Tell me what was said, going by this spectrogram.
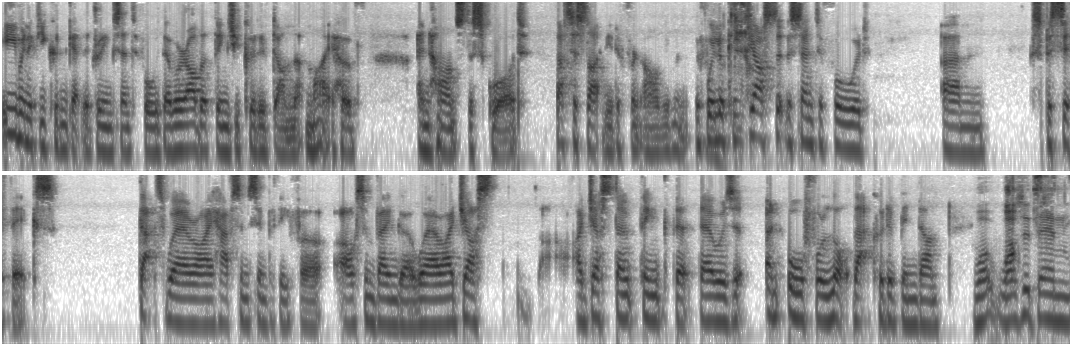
even if you couldn't get the dream centre forward, there were other things you could have done that might have enhanced the squad. That's a slightly different argument. If we're looking just at the centre forward um, specifics, that's where I have some sympathy for Arsene Wenger, where I just I just don't think that there was an awful lot that could have been done. What was it then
